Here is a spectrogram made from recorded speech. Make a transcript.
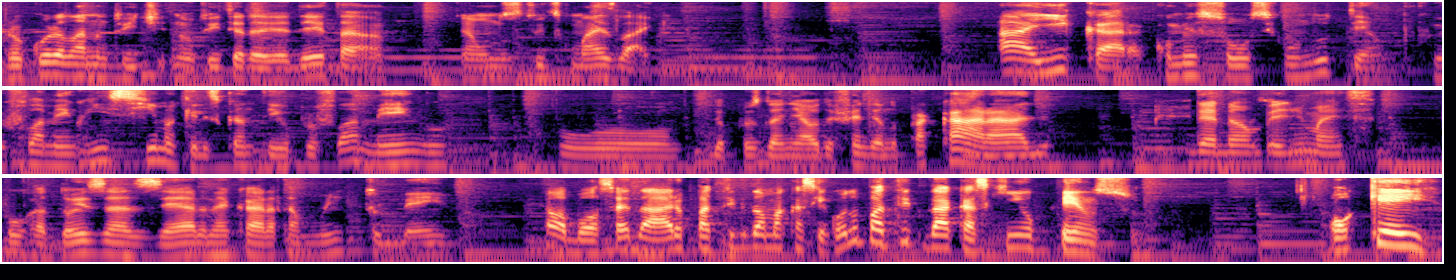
Procura lá no, tweet, no Twitter da ED, tá? É um dos tweets com mais like. Aí, cara, começou o segundo tempo. E o Flamengo em cima, aquele escanteio pro Flamengo. O... Depois o Daniel defendendo pra caralho. Denão bem demais. Porra, 2 a 0 né, cara? Tá muito bem. Aquela bola sai da área, o Patrick dá uma casquinha. Quando o Patrick dá a casquinha, eu penso. Ok.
